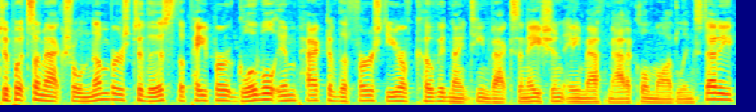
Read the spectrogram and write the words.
To put some actual numbers to this, the paper Global Impact of the First Year of COVID 19 Vaccination, a Mathematical Modeling Study,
